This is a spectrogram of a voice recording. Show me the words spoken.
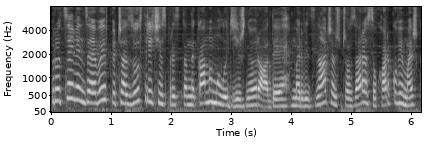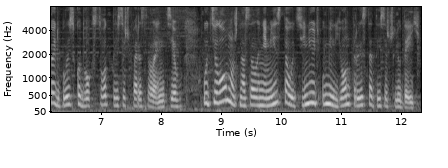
Про це він заявив під час зустрічі з представниками молодіжної ради. Мер відзначив, що зараз у Харкові мешкають близько 200 тисяч переселенців. У цілому ж населення міста оцінюють у мільйон 300 тисяч людей.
